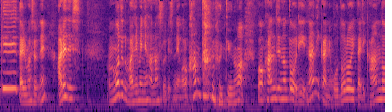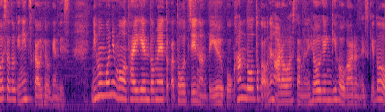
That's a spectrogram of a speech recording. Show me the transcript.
け？ってありますよね。あれです。もうちょっと真面目に話すとですねこの簡単文っていうのはこの漢字の通り何かに驚いたり感動した時に使う表現です。日本語にも体現止めとか統治なんていうこう感動とかをね表すための表現技法があるんですけど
